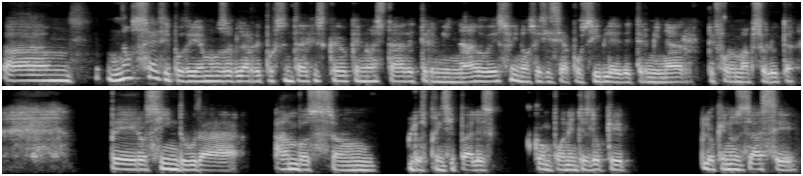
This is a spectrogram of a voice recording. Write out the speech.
no sé si podríamos hablar de porcentajes, creo que no está determinado eso y no sé si sea posible determinar de forma absoluta, pero sin duda ambos son los principales componentes, lo que, lo que nos hace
